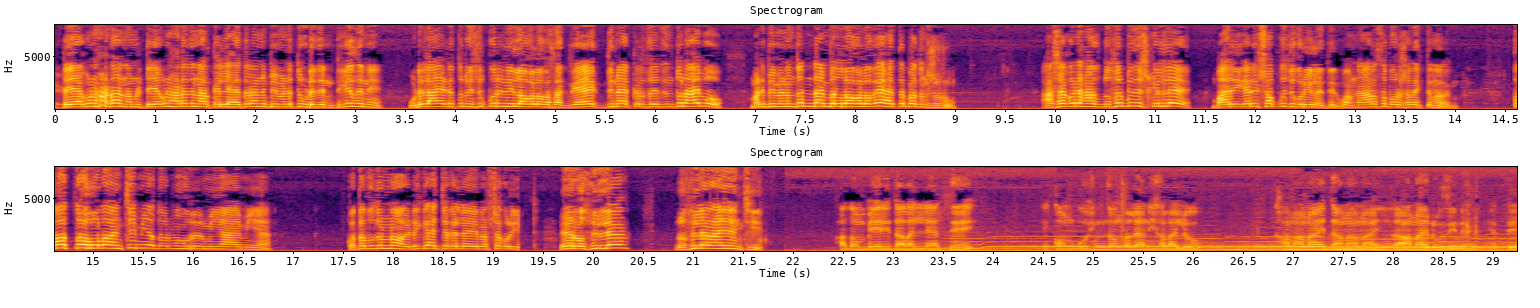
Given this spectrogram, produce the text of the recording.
টে এখন হাঁটান আপনি টে এখন হাঁটাতেন আর কাইলে হাতে আপনি বিমানে তো উঠে দেন ঠিক আছে নি? উঠে লাইন এটা তো রিসিভ করে নি লগে লগে চাকরি। একদিন এক দিন তো নাইবো মানে বিমানে তো নামবে লগে লগে হাতে বেতন শুরু। আশা করি পাঁচ বছর বিদেশ করলে বাড়ি গাড়ি সবকিছু করিয়ে লাইতে আপনি আর আছে ভরসা রাখতে পারেন কত হলো আনছি, মিয়া ধর্মহুরের মিয়া মিয়া। কথা বুঝুন না, এটা কি আজ জায়গায় এই ব্যবসা করি? এ রসুল্লা রসুল্লা আই আনছি। আদম বেরি দালাইলে আছে এখন গহিন জঙ্গলে আনি হালাইলো? খানা নাই, দানা নাই রা নাই রুজি নাই। এতে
